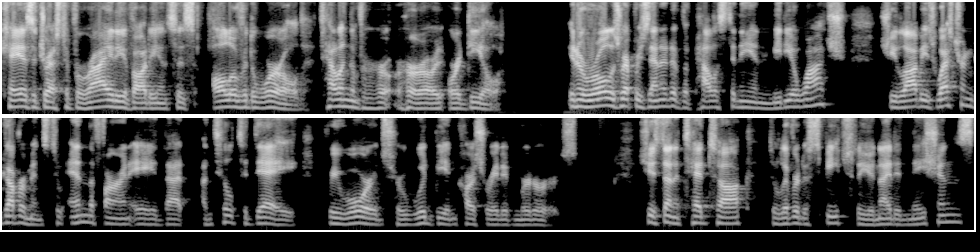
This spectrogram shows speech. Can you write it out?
Kay has addressed a variety of audiences all over the world, telling of her, her ordeal. In her role as representative of Palestinian Media Watch, she lobbies Western governments to end the foreign aid that, until today, rewards her would be incarcerated murderers. She has done a TED Talk, delivered a speech to the United Nations,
